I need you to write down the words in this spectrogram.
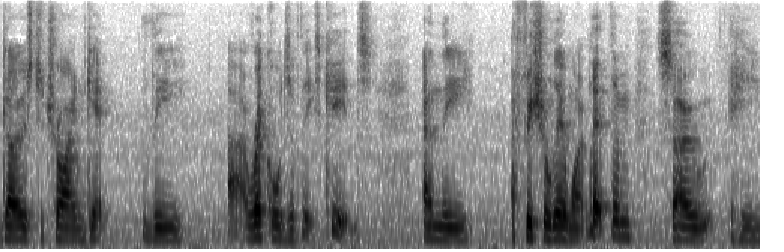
goes to try and get the uh, records of these kids, and the official there won't let them, so he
